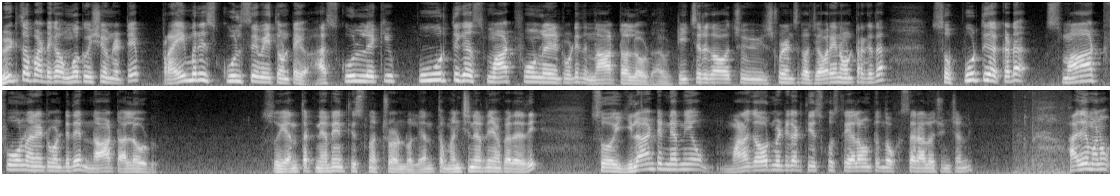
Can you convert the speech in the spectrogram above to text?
వీటితో పాటుగా ఇంకొక విషయం ఏంటంటే ప్రైమరీ స్కూల్స్ ఏవైతే ఉంటాయో ఆ స్కూల్లోకి పూర్తిగా స్మార్ట్ ఫోన్లు అనేటువంటిది నాట్ అలౌడ్. అవి టీచర్ కావచ్చు స్టూడెంట్స్ కావచ్చు ఎవరైనా ఉంటారు కదా సో పూర్తిగా అక్కడ స్మార్ట్ ఫోన్ అనేటువంటిదే నాట్ అలౌడ్ సో ఎంత నిర్ణయం తీసుకున్నారు చూడండి వాళ్ళు ఎంత మంచి నిర్ణయం కదా అది. సో ఇలాంటి నిర్ణయం మన గవర్నమెంట్ గారు తీసుకొస్తే ఎలా ఉంటుందో ఒకసారి ఆలోచించండి. అదే మనం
